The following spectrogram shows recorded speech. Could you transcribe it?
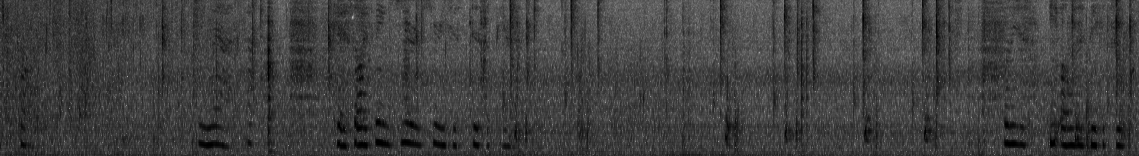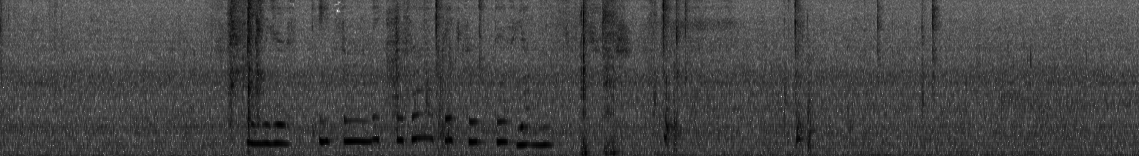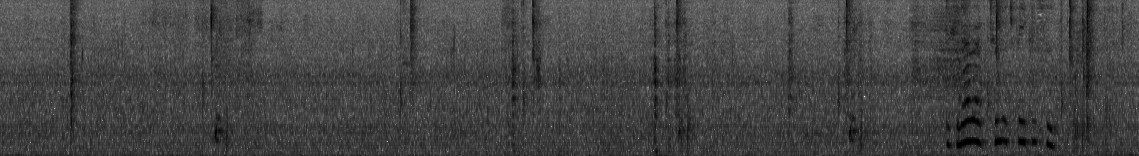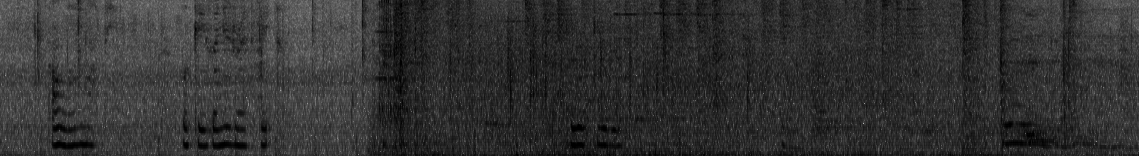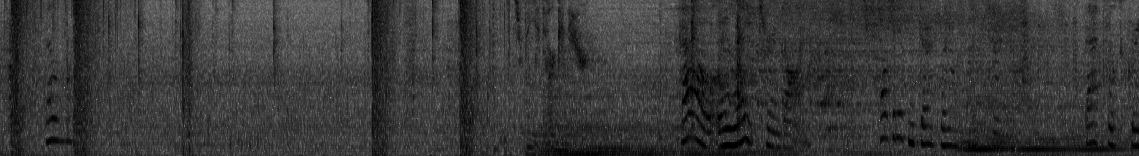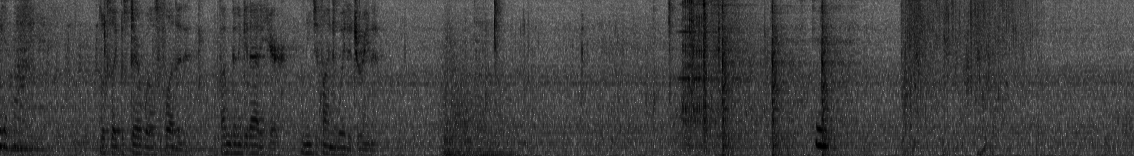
spot. Yes. Okay, so I think here, here he just disappeared. Let me just eat all my bacon soup. Let me just eat some bacon soup. Bacon soup is yummy. You can never have too much bacon soup. I'll lose my bacon. Okay, so I need to rise the. Okay, let's do this. Dark when a light turned off. That's what's great about it. Looks like the stairwell's flooded. If I'm gonna get out of here, I'll need to find a way to drain it. Let's do this.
